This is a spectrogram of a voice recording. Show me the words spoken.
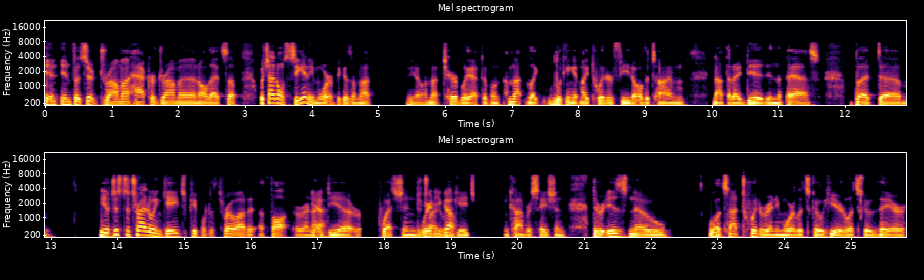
in, infosec drama, hacker drama, and all that stuff, which I don't see anymore because I'm not, you know, I'm not terribly active on. I'm not like looking at my Twitter feed all the time. Not that I did in the past, but um, you know, just to try to engage people, to throw out a, a thought or an Yeah. idea or question to Where try do you to go? engage in conversation. There is no well, it's not Twitter anymore. Let's go here. Let's go there.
